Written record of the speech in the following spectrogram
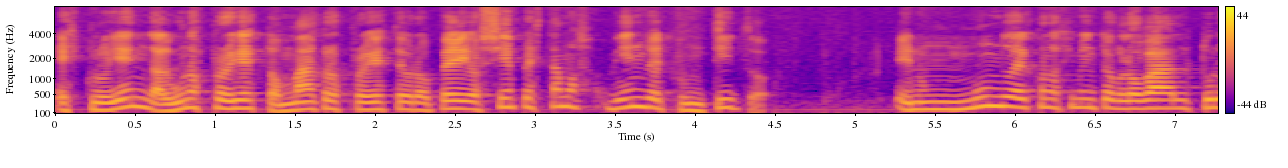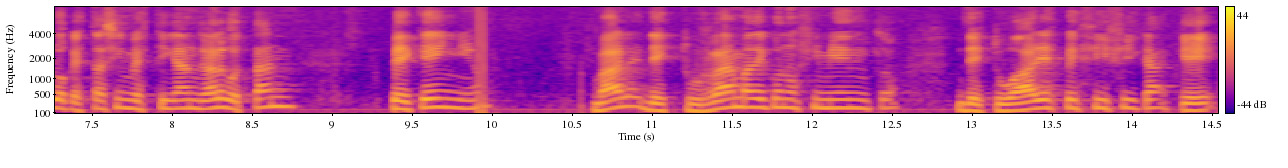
excluyendo algunos proyectos, macros, proyectos europeos, siempre estamos viendo el puntito. En un mundo del conocimiento global, tú lo que estás investigando es algo tan pequeño, ¿vale? De tu rama de conocimiento, de tu área específica, que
